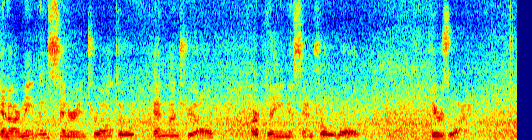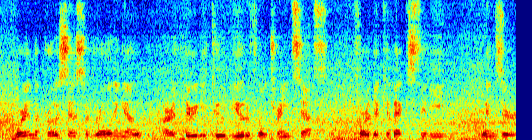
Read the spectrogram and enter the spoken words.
And our maintenance center in Toronto and Montreal are playing a central role. Here's why. We're in the process of rolling out our 32 beautiful train sets for the Quebec City Windsor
